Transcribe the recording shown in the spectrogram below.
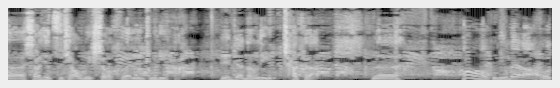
呃，详细词条：尾兽和人柱力哈。忍者能力：查克拉。呃。哦，我明白了。我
